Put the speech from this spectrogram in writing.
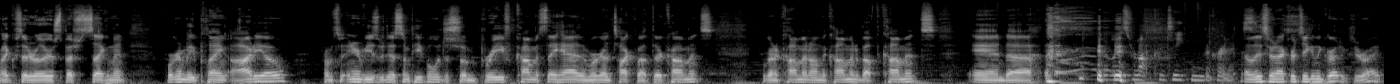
like we said earlier, special segment. We're going to be playing audio from some interviews we did with some people, just some brief comments they had, and we're going to talk about their comments. We're going to comment on the comment about the comments, and uh, At least we're not critiquing the critics. at least we're not critiquing the critics. You're right.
